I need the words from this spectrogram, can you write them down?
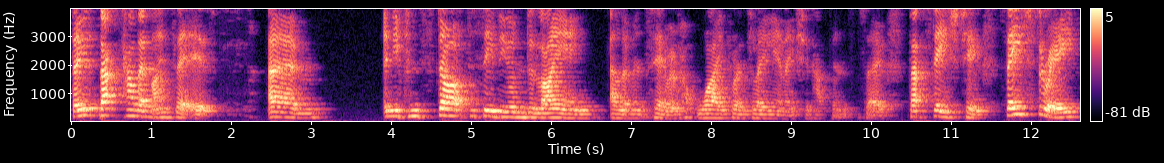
They, that's how their mindset is. Um, and you can start to see the underlying elements here of why parental alienation happens. So that's stage two. Stage three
